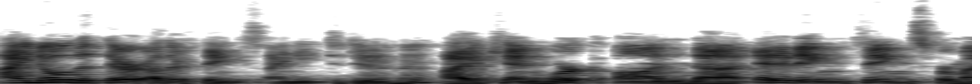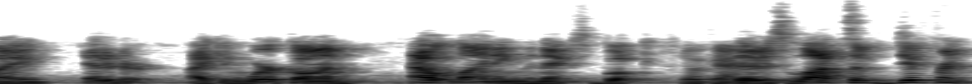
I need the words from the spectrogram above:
I know that there are other things I need to do. Mhm. I can work on uh, editing things for my editor. I can work on outlining the next book. Okay. There's lots of different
